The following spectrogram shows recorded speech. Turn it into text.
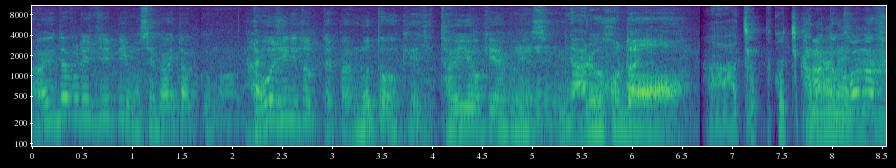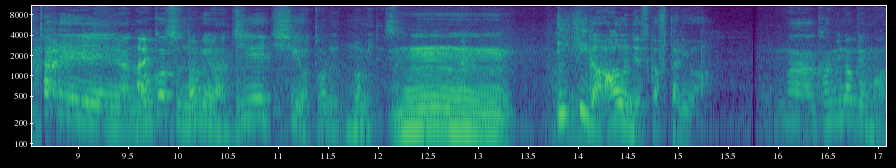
IWGP も世界タッグもはい。同時にとってやっぱり武藤敬司太陽契約組ですよ、えなるほど、ああちょっとこっちかなあ。とこの2人残すのみは GHC を取るのみです、うーん息が合うんですか二人は？まあ髪の毛も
